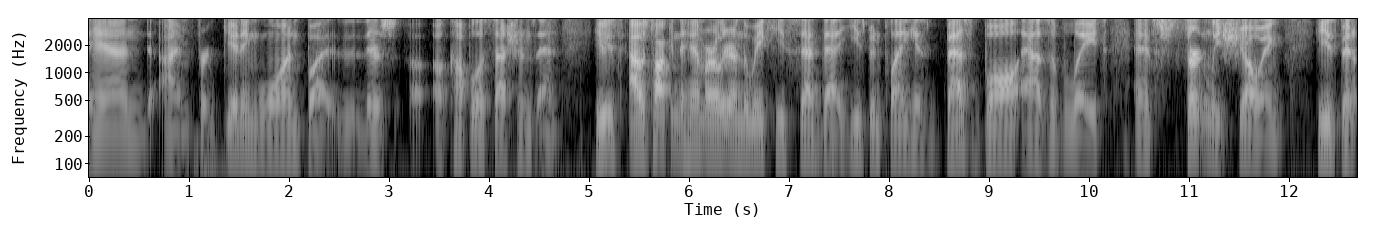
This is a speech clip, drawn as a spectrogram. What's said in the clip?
and I'm forgetting one, but there's a, couple of sessions. And he was, I was talking to him earlier in the week. He said that he's been playing his best ball as of late, and it's certainly showing. He's been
